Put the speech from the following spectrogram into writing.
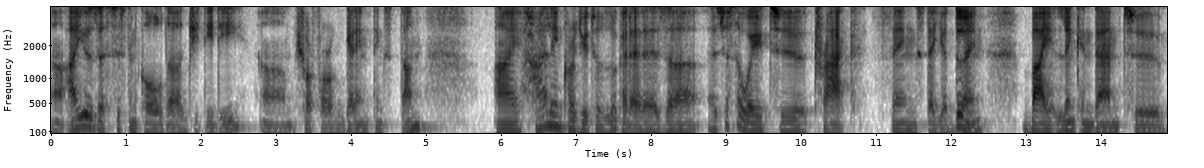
Uh, I use a system called uh, GTD, um, short for Getting Things Done. I highly encourage you to look at it as a, as just a way to track things that you're doing by linking them to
